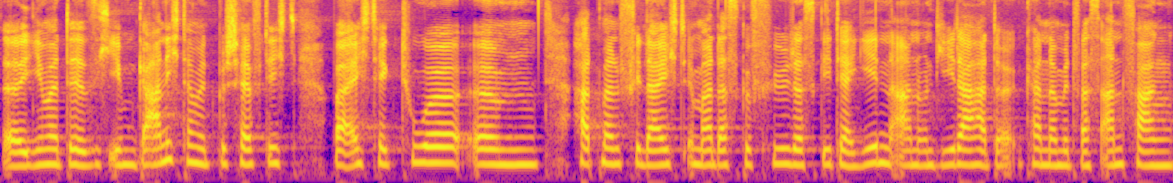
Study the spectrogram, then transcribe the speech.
äh, jemand, der sich eben gar nicht damit beschäftigt. Bei Architektur ähm, hat man vielleicht immer das Gefühl, das geht ja jeden an und jeder hat, kann damit was anfangen.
